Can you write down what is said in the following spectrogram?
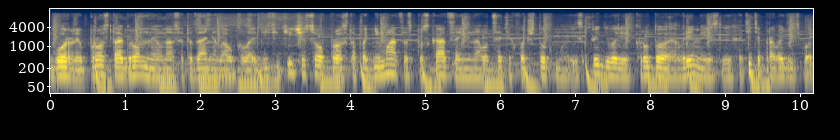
Горы просто огромные. У нас это заняло около 10 часов. Просто подниматься, спускаться. Именно вот с этих вот штук мы и спрыгивали. Крутое время, если хотите проводить. Вот,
